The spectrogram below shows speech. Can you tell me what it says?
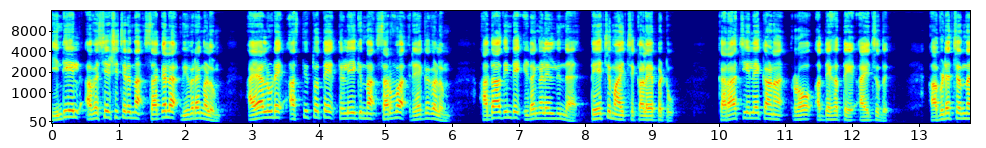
ഇന്ത്യയിൽ അവശേഷിച്ചിരുന്ന സകല വിവരങ്ങളും അയാളുടെ അസ്തിത്വത്തെ തെളിയിക്കുന്ന സർവ രേഖകളും അതാതിന്റെ ഇടങ്ങളിൽ നിന്ന് തേച്ചു മായ്ച്ച് കളയപ്പെട്ടു. കറാച്ചിയിലേക്കാണ് റോ അദ്ദേഹത്തെ അയച്ചത്. അവിടെ ചെന്ന്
